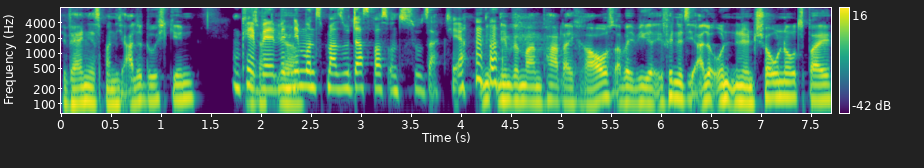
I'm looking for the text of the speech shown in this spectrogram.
Wir werden jetzt mal nicht alle durchgehen. Okay, wir, wir nehmen uns mal so das, was uns zusagt hier. Ne- Nehmen wir mal ein paar gleich raus, aber wie gesagt, ihr findet sie alle unten in den Show Notes bei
